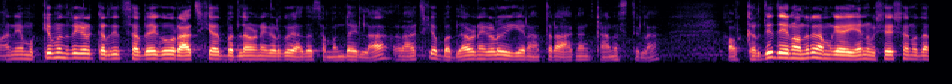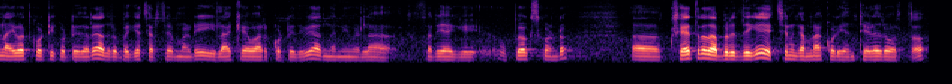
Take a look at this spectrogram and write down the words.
ಮಾನ್ಯ ಮುಖ್ಯಮಂತ್ರಿಗಳು ಕರೆದಿದ್ದ ಸಭೆಗೂ ರಾಜಕೀಯ ಬದಲಾವಣೆಗಳಿಗೂ ಯಾವುದೋ ಸಂಬಂಧ ಇಲ್ಲ. ರಾಜಕೀಯ ಬದಲಾವಣೆಗಳು ಈಗೇನು ಆ ಥರ ಆಗಂಗೆ ಕಾಣಿಸ್ತಿಲ್ಲ. ಅವ್ರು ಕರೆದಿದ್ದೇನು ಅಂದರೆ ನಮಗೆ ಏನು ವಿಶೇಷ ಅನುದಾನ ಐವತ್ತು ಕೋಟಿ ಕೊಟ್ಟಿದ್ದಾರೆ, ಅದ್ರ ಬಗ್ಗೆ ಚರ್ಚೆ ಮಾಡಿ ಇಲಾಖೆವಾರು ಕೊಟ್ಟಿದ್ದೀವಿ, ಅದನ್ನ ನೀವೆಲ್ಲ ಸರಿಯಾಗಿ ಉಪಯೋಗಿಸ್ಕೊಂಡು ಕ್ಷೇತ್ರದ ಅಭಿವೃದ್ಧಿಗೆ ಹೆಚ್ಚಿನ ಗಮನ ಕೊಡಿ ಅಂತ ಹೇಳಿದ್ರು ಹೊರತು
